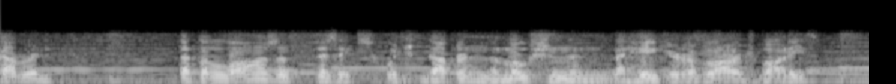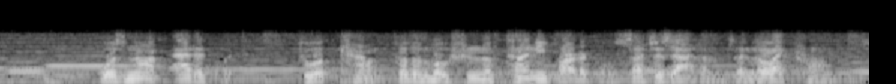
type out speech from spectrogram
discovered that the laws of physics which govern the motion and behavior of large bodies was not adequate to account for the motion of tiny particles such as atoms and electrons.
